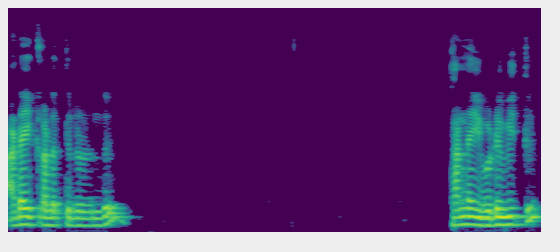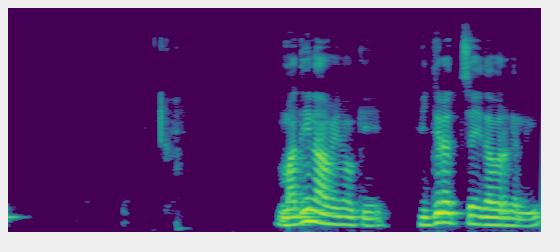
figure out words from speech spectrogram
அடைக்கலத்திலிருந்து தன்னை விடுவித்து மதீனாவை நோக்கி ஹிஜ்ரத் செய்தவர்களில்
